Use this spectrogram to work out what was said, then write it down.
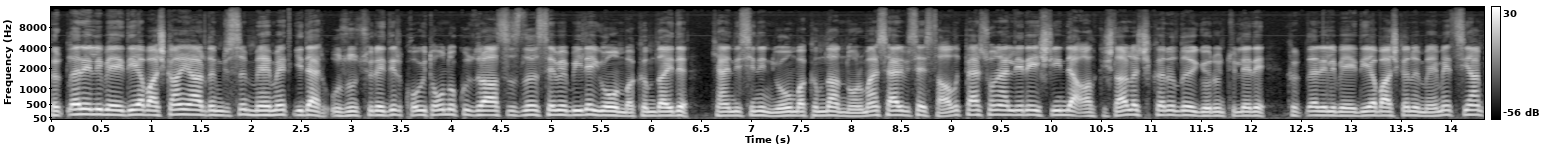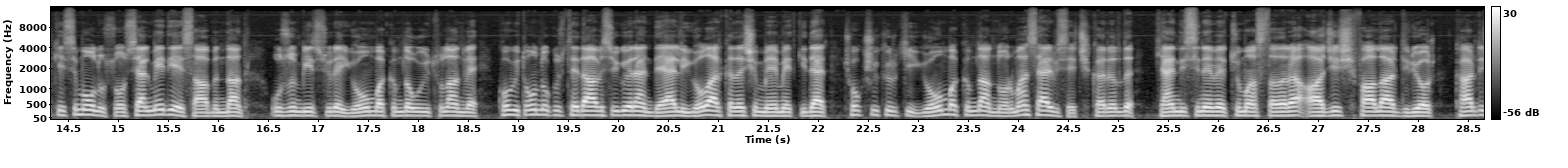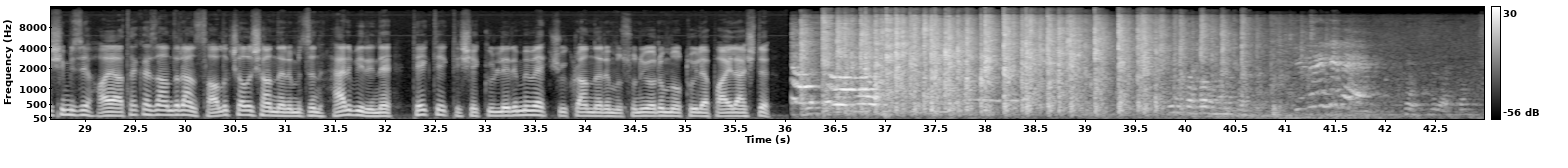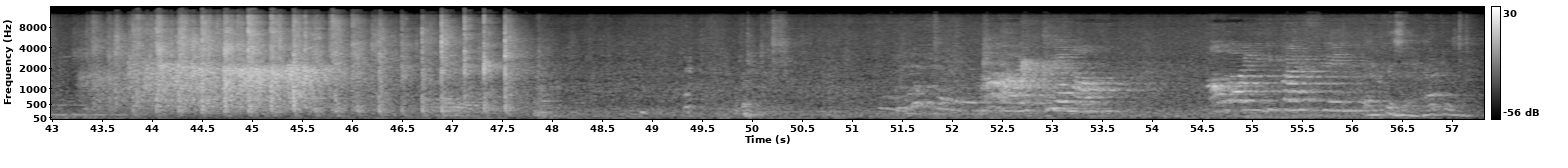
Kırklareli Belediye Başkan Yardımcısı Mehmet Gider uzun süredir COVID-19 rahatsızlığı sebebiyle yoğun bakımdaydı. Kendisinin yoğun bakımdan normal servise sağlık personelleri eşliğinde alkışlarla çıkarıldığı görüntüleri Kırklareli Belediye Başkanı Mehmet Siyam Kesimoğlu sosyal medya hesabından uzun bir süre yoğun bakımda uyutulan ve COVID-19 tedavisi gören değerli yol arkadaşı Mehmet Gider çok şükür ki yoğun bakımdan normal servise çıkarıldı. Kendisine ve tüm hastalara acil şifalar diliyor. Kardeşimizi hayata kazandıran sağlık çalışanlarımızın her birine tek tek teşekkürlerimi ve şükranlarımı sunuyorum notuyla paylaştı. Güle güle. Herkese, herkese.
